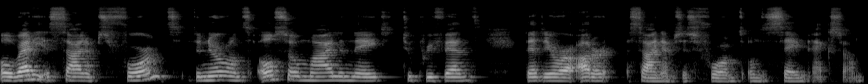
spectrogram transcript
already a synapse formed the neurons also myelinate to prevent that there are other synapses formed on the same axon.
